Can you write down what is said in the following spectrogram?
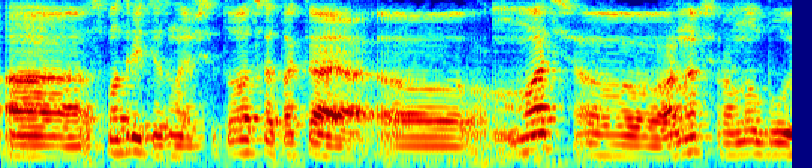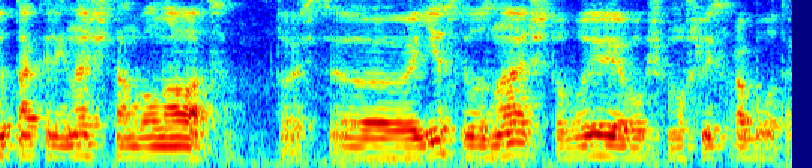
А, смотрите, значит, ситуация такая. Мать, она все равно будет так или иначе там волноваться. То есть, э, если узнает, что вы, в общем, ушли с работы,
